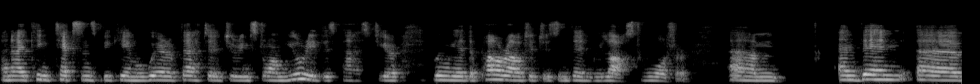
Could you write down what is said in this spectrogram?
And I think Texans became aware of that uh, during Storm Uri this past year when we had the power outages and then we lost water. Um, and then uh,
